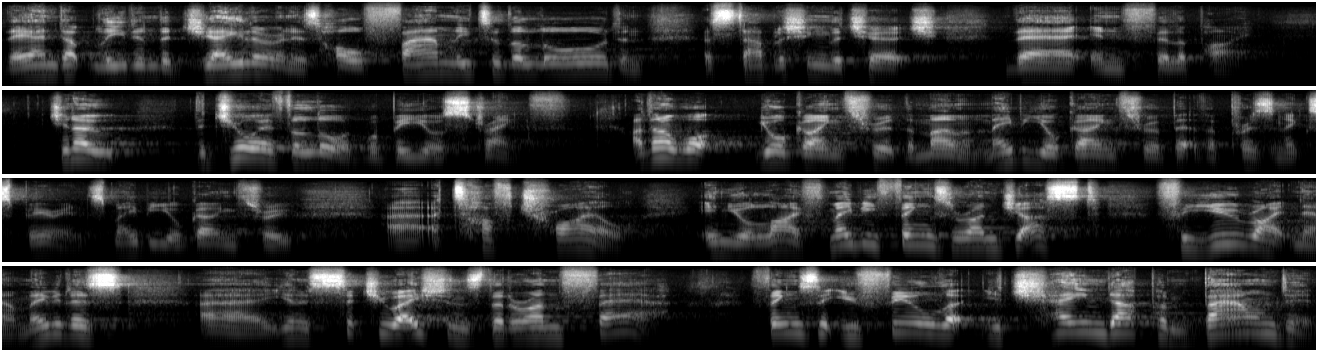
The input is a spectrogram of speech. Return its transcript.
they end up leading the jailer and his whole family to the Lord and establishing the church there in Philippi. Do you know, the joy of the Lord will be your strength. I don't know what you're going through at the moment. Maybe you're going through a bit of a prison experience. Maybe you're going through uh, a tough trial in your life. Maybe things are unjust for you right now. Maybe there's uh, you know, situations that are unfair, things that you feel that you're chained up and bound in.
